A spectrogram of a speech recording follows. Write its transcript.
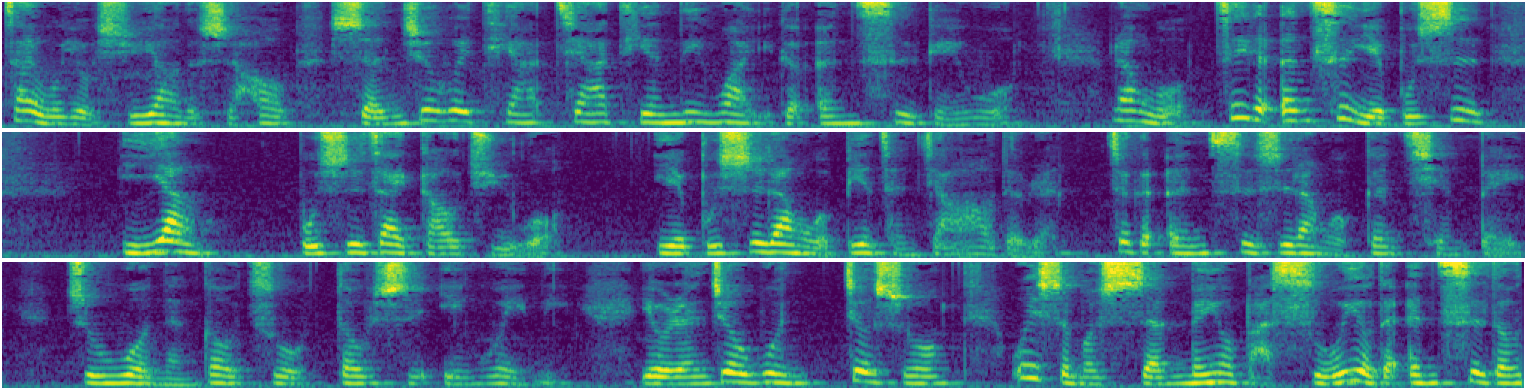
在我有需要的时候，神就会加加添另外一个恩赐给我。让我这个恩赐也不是一样，不是在高举我，也不是让我变成骄傲的人。这个恩赐是让我更谦卑。主，我能够做，都是因为你。有人就问，就说，为什么神没有把所有的恩赐都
